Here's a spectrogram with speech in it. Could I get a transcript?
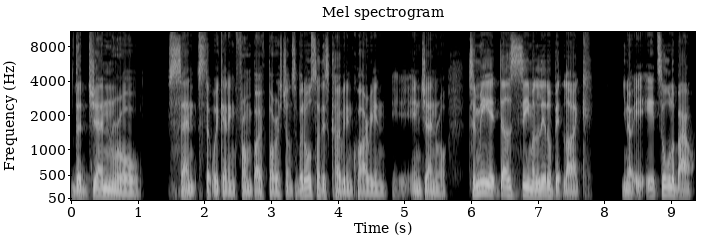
the general sense that we're getting from both Boris Johnson, but also this COVID inquiry in in general. To me, it does seem a little bit like, you know, it, it's all about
